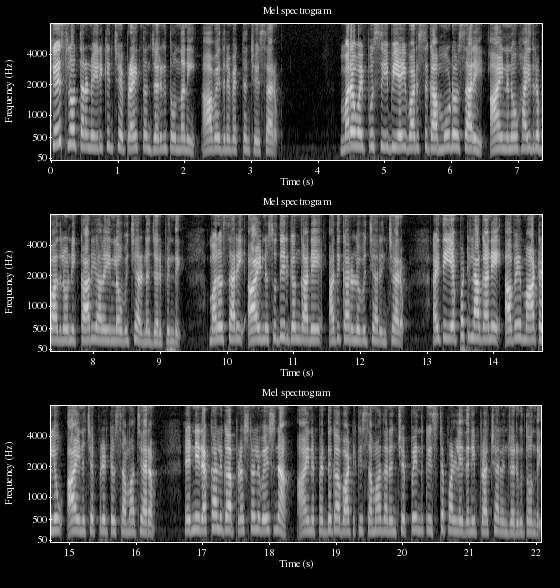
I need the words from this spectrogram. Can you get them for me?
కేసులో తనను ఇరికించే ప్రయత్నం జరుగుతోందని ఆవేదన వ్యక్తం చేశారు. మరోవైపు సీబీఐ వరుసగా మూడోసారి ఆయనను హైదరాబాద్లోని కార్యాలయంలో విచారణ జరిపింది. మరోసారి ఆయన్ను సుదీర్ఘంగానే అధికారులు విచారించారు. అయితే ఎప్పటిలాగానే అవే మాటలు ఆయన చెప్పినట్టు సమాచారం. ఎన్ని రకాలుగా ప్రశ్నలు వేసినా ఆయన పెద్దగా వాటికి సమాధానం చెప్పేందుకు ఇష్టపడలేదని ప్రచారం జరుగుతోంది.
